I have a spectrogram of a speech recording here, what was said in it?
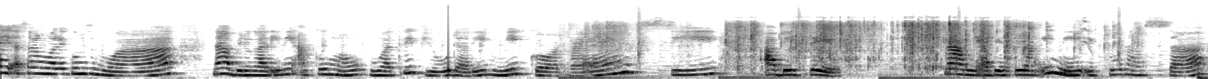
Hai assalamualaikum semua. Nah video kali ini aku mau buat review dari mie goreng si ABC Nah mie ABC yang ini itu rasa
